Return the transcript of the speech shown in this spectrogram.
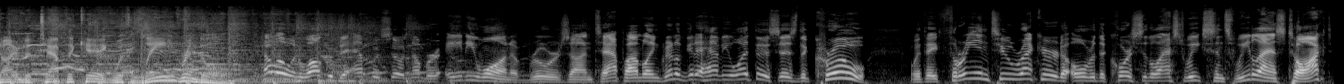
Time to tap the keg with Lane Grindle. Hello and welcome to episode number 81 of Brewers on Tap. I'm Lane Grindle. Good to have you with us as the crew with a 3 and 2 record over the course of the last week since we last talked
